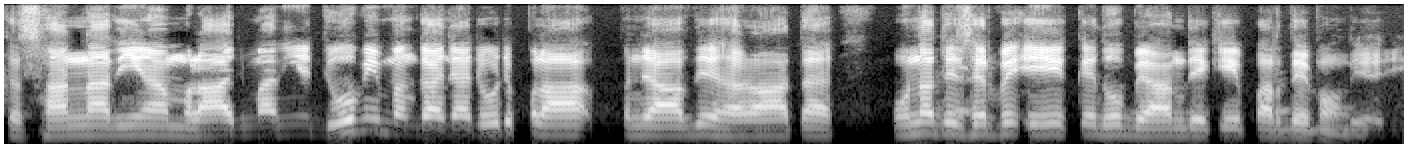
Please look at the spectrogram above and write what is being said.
ਕਿਸਾਨਾਂ ਦੀਆਂ, ਮੁਲਾਜ਼ਮਾਂ ਦੀਆਂ, ਜੋ ਵੀ ਮੰਗਾਂ ਜਾਂ ਜੋ ਪੰਜਾਬ ਦੇ ਹਾਲਾਤ ਹੈ, ਉਹਨਾਂ ਤੇ ਸਿਰਫ ਇੱਕ ਦੋ ਬਿਆਨ ਦੇ ਕੇ ਪਰਦੇ ਪਾਉਂਦੇ ਆ ਜੀ।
